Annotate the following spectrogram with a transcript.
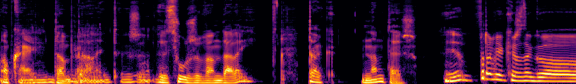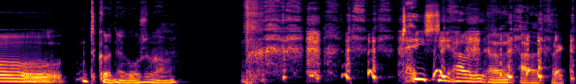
Okej, I dobra. Dalej, także Służy wam dalej? tak. Nam też. Ja prawie każdego tygodnia go używamy. Częściej, ale, ale, ale tak.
